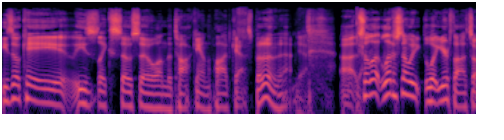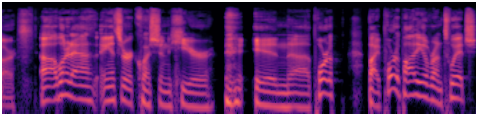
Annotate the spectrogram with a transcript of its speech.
He's okay. He's like so-so on the talking on the podcast, but other than that, yeah uh, So let, let us know what, what your thoughts are. Uh, I wanted to ask, answer a question here in uh, Porta by Porta Potty over on Twitch.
